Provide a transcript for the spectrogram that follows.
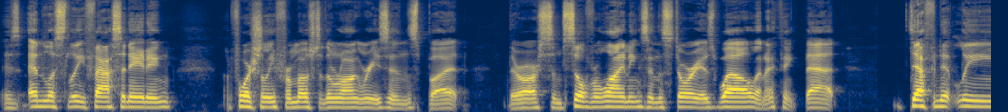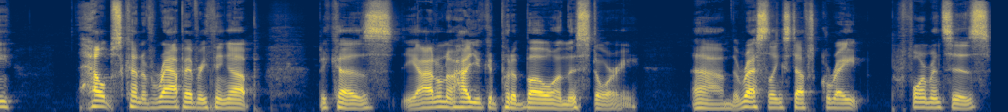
is endlessly fascinating. Unfortunately, for most of the wrong reasons, but there are some silver linings in the story as well, and I think that definitely helps kind of wrap everything up because yeah, I don't know how you could put a bow on this story. Um, the wrestling stuff's great, performances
